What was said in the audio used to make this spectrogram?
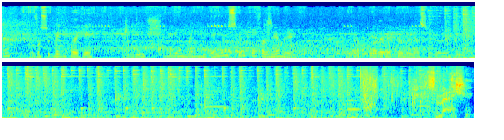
Ah, eu vou subir aqui pra quê? Puxa, nem eu mesmo, nem eu sei o que eu tô fazendo, gente. A primeira vez que eu jogar esse jogo aqui. Smashing.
